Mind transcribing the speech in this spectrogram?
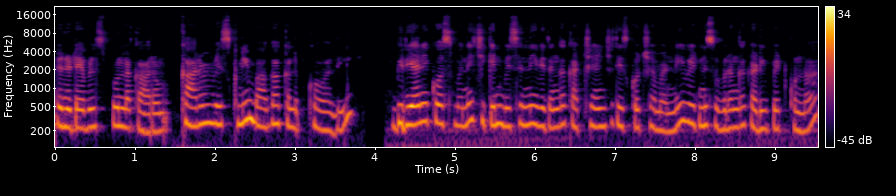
రెండు టేబుల్ స్పూన్ల కారం. కారం వేసుకుని బాగా కలుపుకోవాలి. బిర్యానీ కోసమని చికెన్ బిసిల్ని ఈ విధంగా కట్ చేయించి తీసుకొచ్చామండి. వీటిని శుభ్రంగా కడిగి పెట్టుకున్నా.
